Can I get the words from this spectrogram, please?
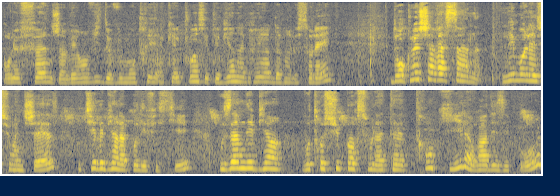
pour le fun, j'avais envie de vous montrer à quel point c'était bien agréable d'avoir le soleil. Donc le Shavasana, les mollets sur une chaise, vous tirez bien la peau des fessiers, vous amenez bien votre support sous la tête tranquille, avoir des épaules.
